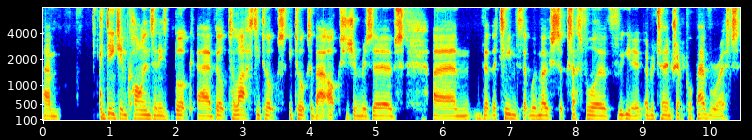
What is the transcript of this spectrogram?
Um, D. Jim Collins in his book uh, "Built to Last," he talks he talks about oxygen reserves. Um, that the teams that were most successful of you know a return trip up Everest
